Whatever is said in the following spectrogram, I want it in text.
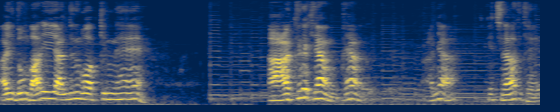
아니, 너무 말이 안 되는 것 같긴 해. 아, 근데 그냥, 그냥, 아니야. 그냥 지나가도 돼.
